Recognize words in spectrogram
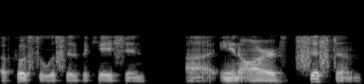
of coastal acidification uh, in our system.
